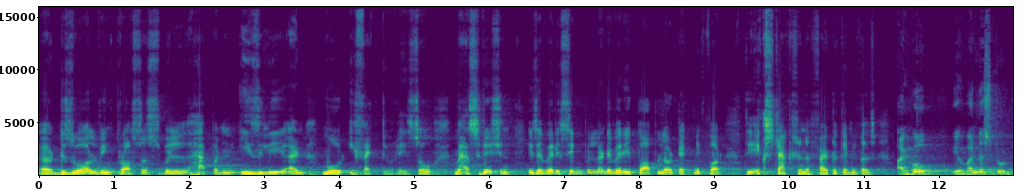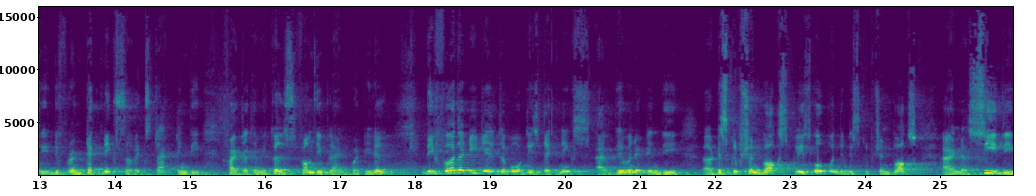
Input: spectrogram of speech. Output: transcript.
uh, dissolving process will happen easily and more effectively. So maceration is a very simple and a very popular technique for the extraction of phytochemicals. I hope you have understood the different techniques of extracting the phytochemicals from the plant material. The further details about these techniques I have given it in the uh, description box. Please open the description box and uh, see the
